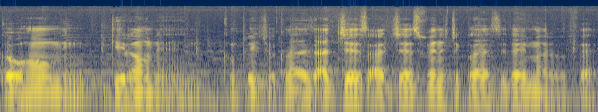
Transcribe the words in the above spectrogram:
go home and get on it and complete your class. I just I just finished the class today, matter of fact.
